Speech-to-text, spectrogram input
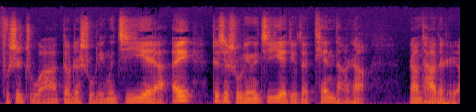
服侍主啊，得着属灵的基业啊，哎，这些属灵的基业就在天堂上，让他的这个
